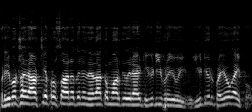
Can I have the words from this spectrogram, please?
പ്രതിപക്ഷ രാഷ്ട്രീയ പ്രസ്ഥാനത്തിന്റെ നേതാക്കന്മാർക്കെതിരായിട്ട് ഇ ഡി പ്രയോഗിക്കും. ഇ ഡി ഒരു പ്രയോഗമായിപ്പോൾ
